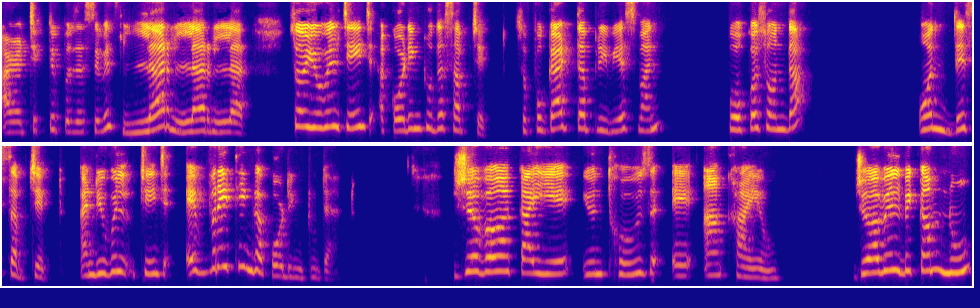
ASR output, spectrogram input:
our adjective possessive is ler, ler, ler. So you will change according to the subject. So forget the previous one. Focus on the on this subject and you will change everything according to that. Je veux cahier, une trousse et un crayon. Je will become nous.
